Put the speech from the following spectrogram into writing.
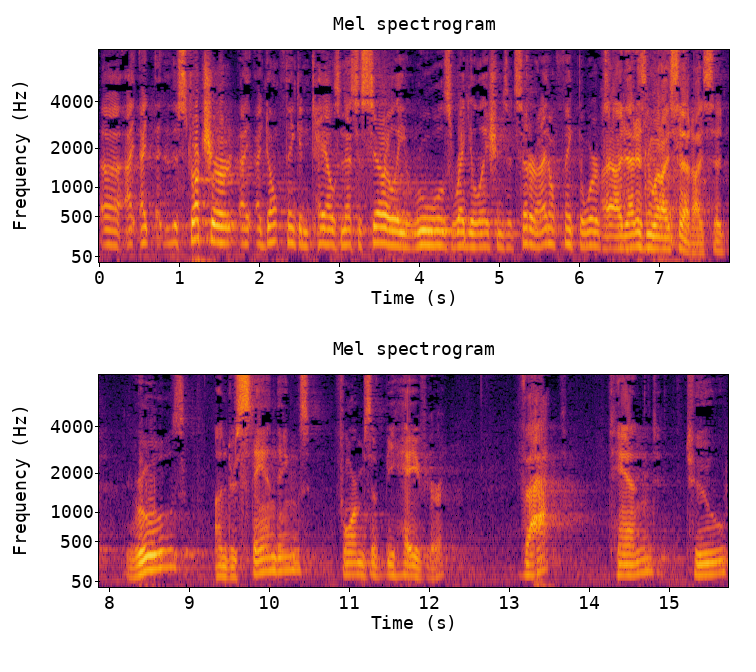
uh, I, I, the structure I, I, don't think entails necessarily rules, regulations, etc. I don't think the word. that isn't what I said. I said rules, understandings, forms of behavior that tend to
